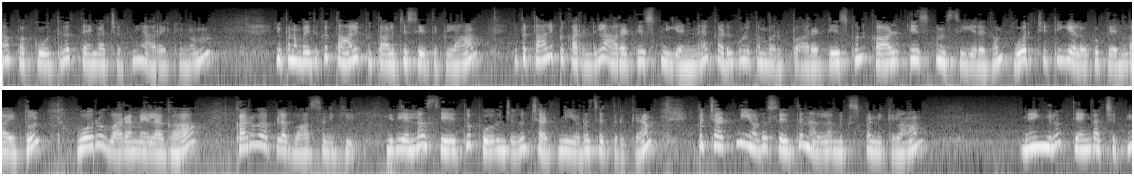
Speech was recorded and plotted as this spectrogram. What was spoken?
தான் பக்குவத்தில் தேங்காய் சட்னி அரைக்கணும். இப்போ நம்ம இதுக்கு தாளிப்பு தாளித்து சேர்த்துக்கலாம். இப்போ தாளிப்பு கரண்டியில் அரை டீஸ்பூன் எண்ணெய் கடுகுளுத்தம்பருப்பு அரை டீஸ்பூன் கால் டீஸ்பூன் சீரகம் ஒரு சிட்டிகை அளவுக்கு பெருங்காயத்தூள் ஒரு வரமிளகாய் கருவேப்பிலை வாசனைக்கு இதையெல்லாம் சேர்த்து பொரிஞ்சதும் சட்னியோடு சேர்த்துருக்கேன். இப்போ சட்னியோடு சேர்த்து நல்லா மிக்ஸ் பண்ணிக்கலாம். நீங்களும் தேங்காய் சட்னி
